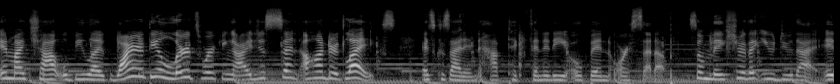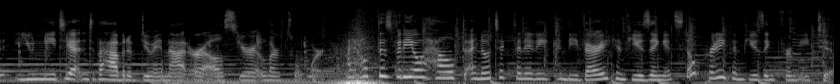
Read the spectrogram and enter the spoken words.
in my chat will be like, why aren't the alerts working? I just sent 100 likes. It's because I didn't have TikFinity open or set up. So make sure that you do that. It You need to get into the habit of doing that or else your alerts won't work. I hope this video helped. I know TikFinity can be very confusing. It's still pretty confusing for me too.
